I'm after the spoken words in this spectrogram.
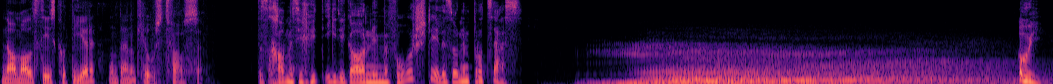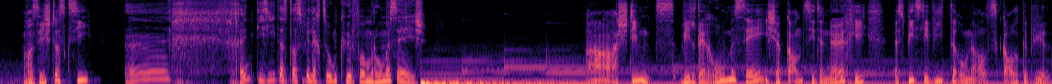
nochmals diskutieren und dann am Schluss zu fassen. Das kann man sich heute irgendwie gar nicht mehr vorstellen, so einen Prozess. Ui, was ist das gsi? Äh, könnte sein, dass das vielleicht das Ungeheuer vom Rumensee ist. Ah, stimmt. Weil der Rumensee ist ja ganz in der Nähe, ein bisschen weiter unten als Galgenbühl.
